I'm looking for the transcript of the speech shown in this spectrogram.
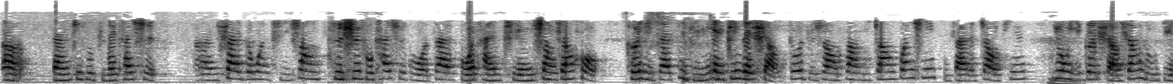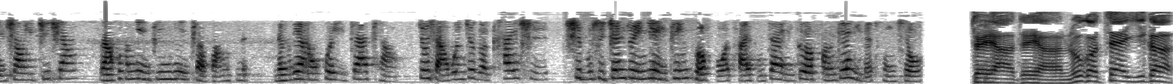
嗯，感恩师傅准备开始。嗯，下一个问题，上次师傅开始过，在佛台前上香后，可以在自己念经的小桌子上放一张观音菩萨的照片，用一个小香炉点上一支香，然后念经念小房子，能量会加强。就想问这个开示是不是针对念经和佛台不在一个房间里的同修？对呀、对呀、如果在一个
